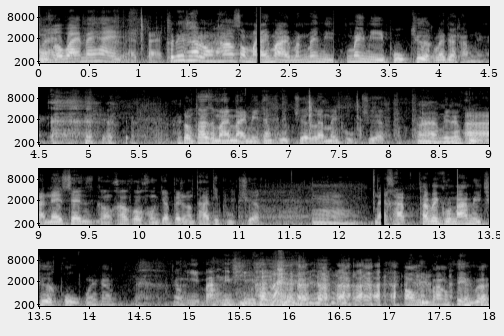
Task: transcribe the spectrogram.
ผูกเอาไว้ไม่ให้ แตกทีนี้ถ้ารองเท้าสมัยใหม่มันไม่มีไม่มีผูกเชือกแล้วจะทำยังไงรองเท้าสมัยใหม่มีทั้งผูกเชือกและไม่ผูกเชือกอ่ามีทั้งคู่อ่าในเซนส์ของเขาก็คงจะเป็นรองเท้าที่ผูกเชือกอืมนะครับ ถ้าเป็นคุณน้ามีเชือกผูกไหมครับมีบ้างนี่มีบ้าง เอามีบ้างไม่มีบ้าง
